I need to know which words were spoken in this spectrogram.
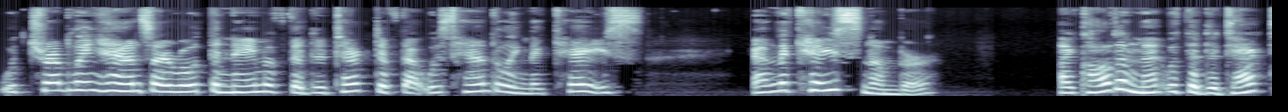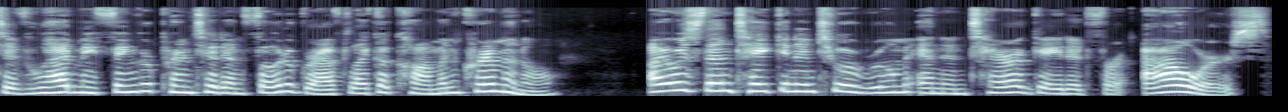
With trembling hands, I wrote the name of the detective that was handling the case and the case number. I called and met with the detective who had me fingerprinted and photographed like a common criminal. I was then taken into a room and interrogated for hours.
